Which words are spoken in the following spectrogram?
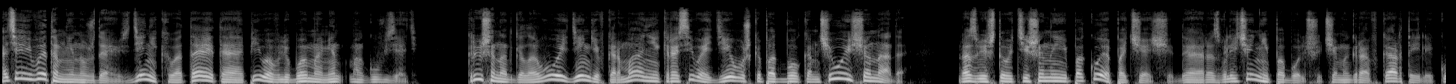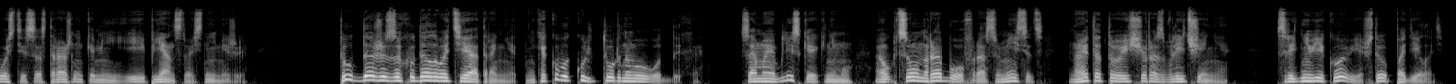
Хотя и в этом не нуждаюсь. Денег хватает, а пиво в любой момент могу взять. Крыша над головой, деньги в кармане, красивая девушка под боком. Чего еще надо? Разве что тишины и покоя почаще, да развлечений побольше, чем игра в карты или кости со стражниками и пьянство с ними же. Тут даже захудалого театра нет, никакого культурного отдыха. Самое близкое к нему — аукцион рабов раз в месяц, но это то еще развлечение. Средневековье, что поделать.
